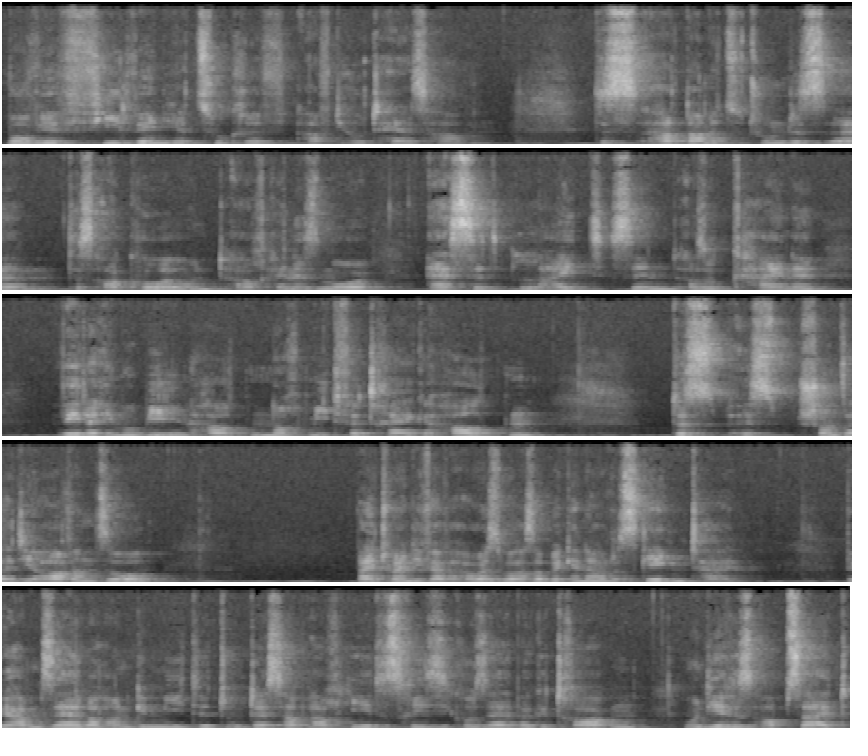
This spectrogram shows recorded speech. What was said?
wo wir viel weniger Zugriff auf die Hotels haben. Das hat damit zu tun, dass ähm, das Accor und auch Ennismore Asset Light sind, also keine weder Immobilien halten noch Mietverträge halten. Das ist schon seit Jahren so. Bei 25 Hours war es aber genau das Gegenteil. Wir haben selber angemietet und deshalb auch jedes Risiko selber getragen und jedes Upside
